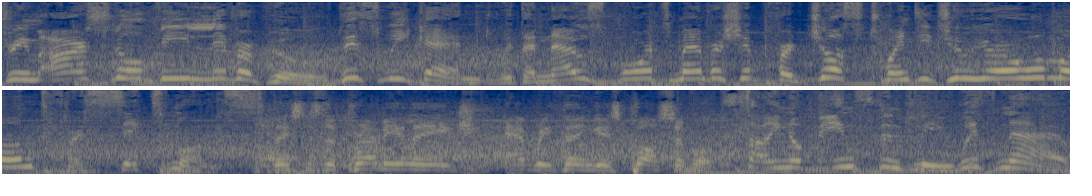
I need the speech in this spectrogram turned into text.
Stream Arsenal v Liverpool this weekend with a Now Sports membership for just €22 Euro a month for six months. This is the Premier League. Everything is possible. Sign up instantly with Now.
